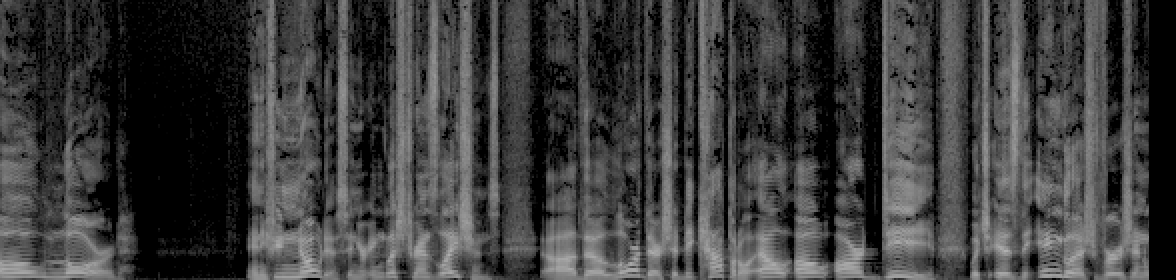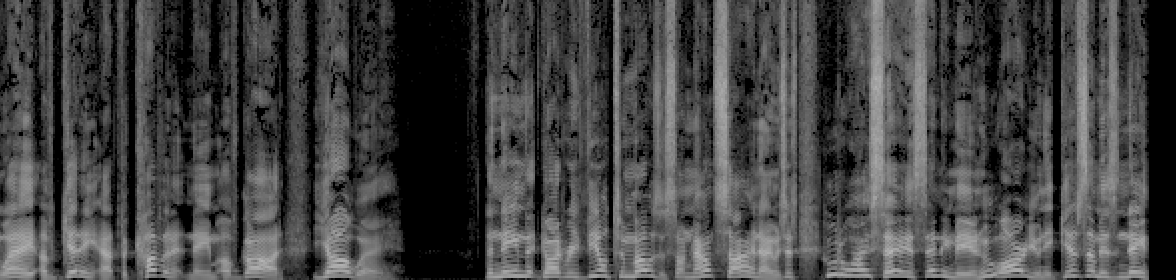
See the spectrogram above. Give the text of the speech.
Oh Lord. And if you notice in your English translations, uh, the Lord there should be capital L O R D, which is the English version way of getting at the covenant name of God, Yahweh. The name that God revealed to Moses on Mount Sinai. He says, Who do I say is sending me, and who are you? And he gives them his name.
